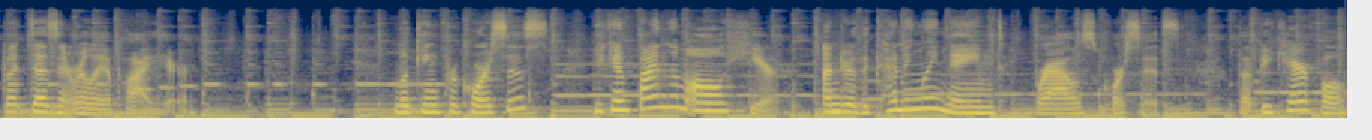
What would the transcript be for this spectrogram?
but doesn't really apply here. Looking for courses? You can find them all here under the cunningly named Browse Courses. But be careful,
